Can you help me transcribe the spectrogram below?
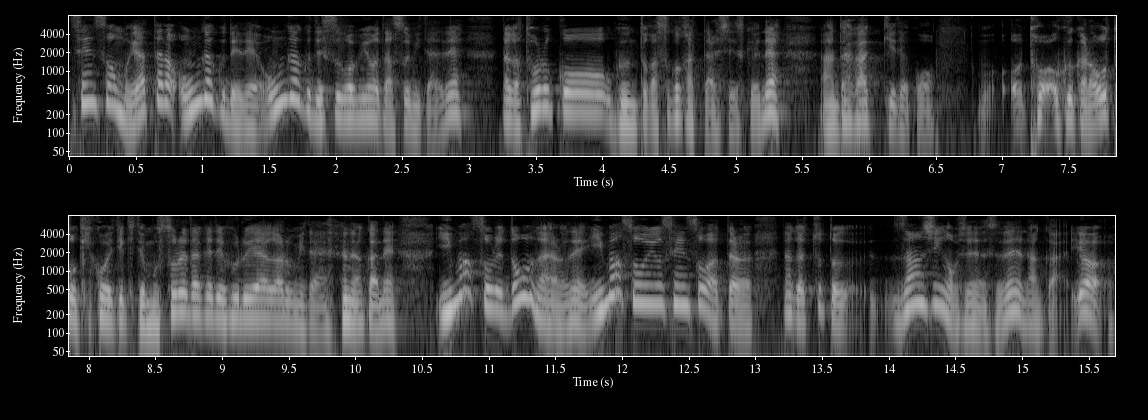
戦争もやったら音楽でね、音楽で凄みを出すみたいなね。なんかトルコ軍とかすごかったらしいですけどね。あの打楽器でこう、遠くから音聞こえてきて、もうそれだけで震え上がるみたいな。なんかね、今それどうなんやろね。今そういう戦争あったら、なんかちょっと斬新かもしれないですよね。なんか、いや、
